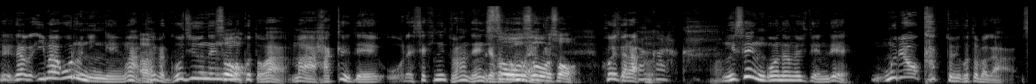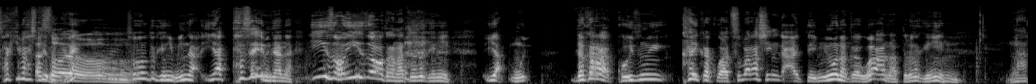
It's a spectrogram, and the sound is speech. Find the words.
だから今おる人間は例えば50年後のことはまあはっきり言って俺責任取らんでええんじゃかと思うそうそうそう。ほいから2005年の時点で無料化という言葉が先走ってるわけねその時にみんな「やったぜ!」みたいな「いいぞいいぞ!」とかなってる時に「いやだから小泉改革は素晴らしいんだ」って妙ながわーなってる時に、うんな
